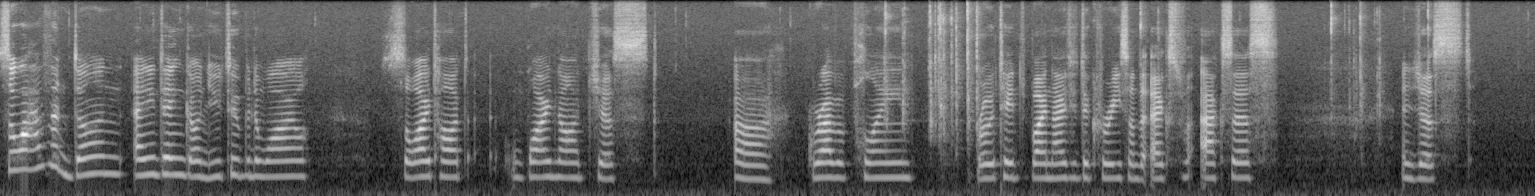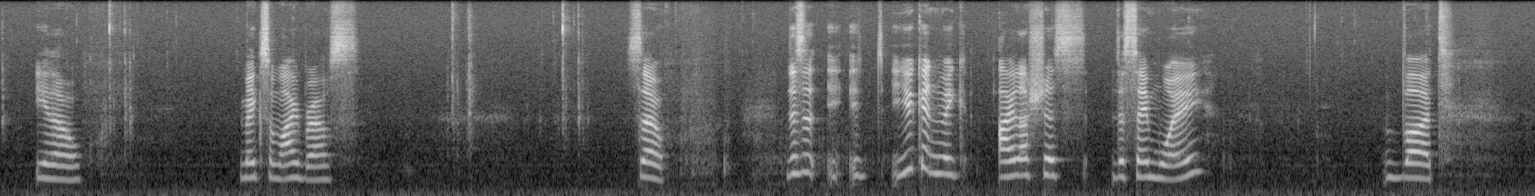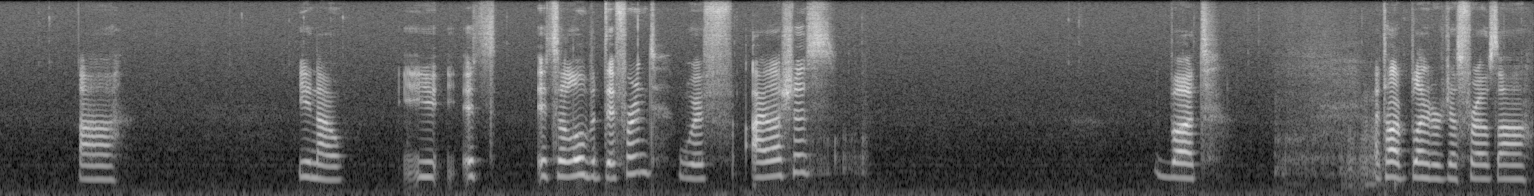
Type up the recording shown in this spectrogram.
So I haven't done anything on YouTube in a while, so I thought, why not just uh, grab a plane, rotate by 90 degrees on the x-axis, and just, you know, make some eyebrows. So, this is, it, you can make eyelashes the same way, but uh you know you, it's it's a little bit different with eyelashes. But I thought Blender just froze uh.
